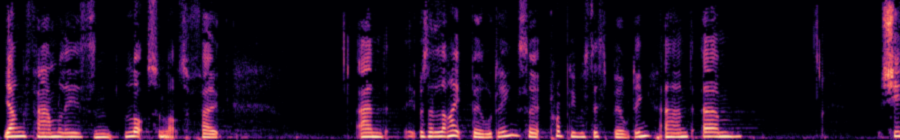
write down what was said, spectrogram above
young families and lots and lots of folk. And it was a light building, so it probably was this building. And um, she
